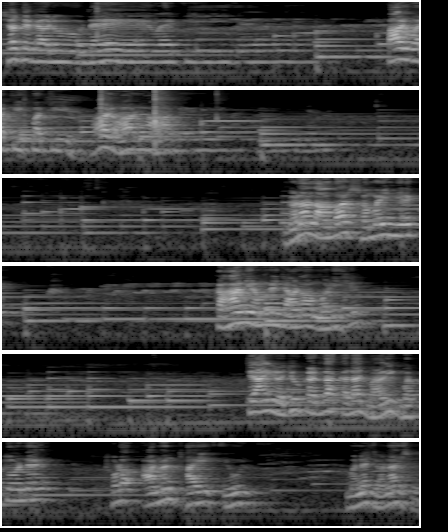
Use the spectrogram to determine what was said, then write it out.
સદગુરુ દેવ કી જય પાર્વતી પતિ હર હર મહાદેવ ઘણા લાંબા સમયની એક કહાની અમને જાણવા મળી છે. તે અહીં રજૂ કરતા કદાચ ભાવિક ભક્તોને થોડો આનંદ થાય એવું મને જણાય છે.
